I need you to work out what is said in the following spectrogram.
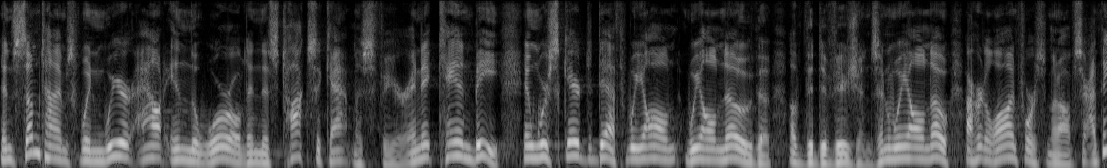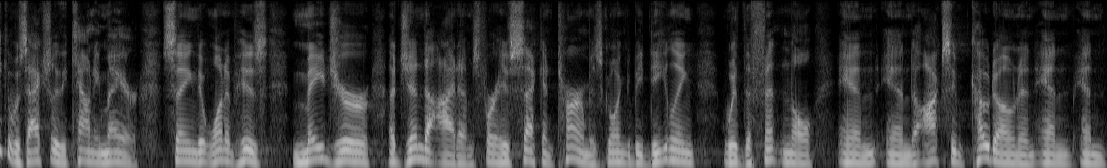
And sometimes when we're out in the world in this toxic atmosphere, and it can be, and we're scared to death, we all, we all know the, of the divisions. And we all know, I heard a law enforcement officer, I think it was actually the county mayor, saying that one of his major agenda items for his second term is going to be dealing with the fentanyl and, and oxycodone and, and, and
